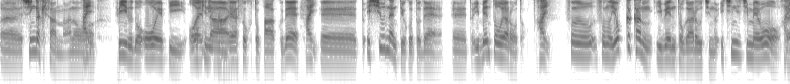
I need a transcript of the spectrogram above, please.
えー新垣さんのあの、はい。フィールド OAP 沖縄エアソフトパークで、はい。えーっと1周年ということで、えーっとイベントをやろうと。はい。そのその4日間イベントがあるうちの1日目を、はい。え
